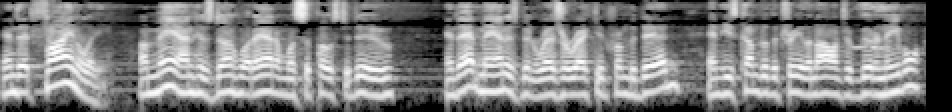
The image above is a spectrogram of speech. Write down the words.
And that finally, a man has done what Adam was supposed to do, And that man has been resurrected from the dead, and he's come to the tree of the knowledge of good and evil.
